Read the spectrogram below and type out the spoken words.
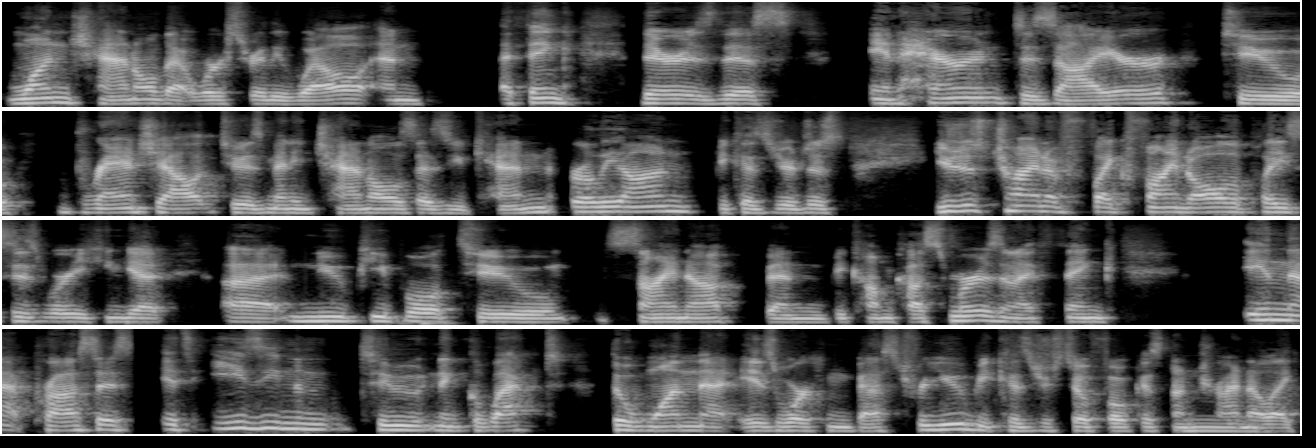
one channel that works really well. And I think there is this inherent desire to branch out to as many channels as you can early on because you're just you're just trying to like find all the places where you can get uh, new people to sign up and become customers and i think in that process it's easy to neglect the one that is working best for you because you're so focused on mm. trying to mm. like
